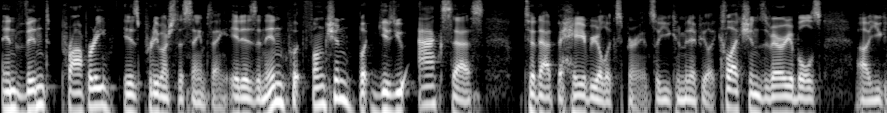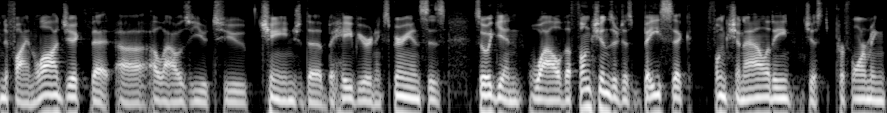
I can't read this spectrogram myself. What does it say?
event property is pretty much the same thing. It is an input function, but gives you access to that behavioral experience. So you can manipulate collections, variables, uh, you can define logic that uh, allows you to change the behavior and experiences. So again, while the functions are just basic functionality, just performing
